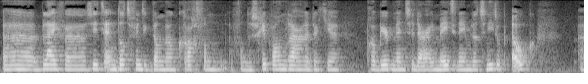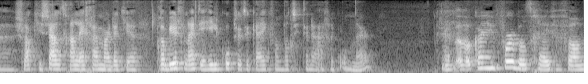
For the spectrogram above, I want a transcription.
eh, blijven zitten. En dat vind ik dan wel een kracht van, van de schiphandelaren. Dat je probeert mensen daarin mee te nemen. Dat ze niet op elk slakje zout gaan leggen. Maar dat je probeert vanuit die helikopter te kijken van wat zit er nou eigenlijk onder. Kan je een voorbeeld geven van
